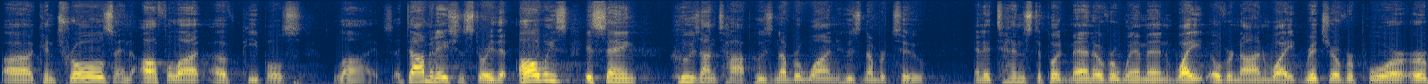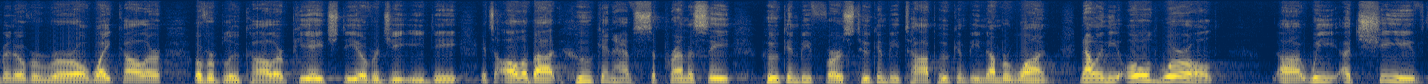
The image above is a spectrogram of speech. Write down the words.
uh, controls an awful lot of people's lives. A domination story that always is saying who's on top, who's number one, who's number two and it tends to put men over women, white over non white, rich over poor, urban over rural, white collar over blue collar, PhD over GED. It's all about who can have supremacy, who can be first, who can be top, who can be number one. Now, in the old world, uh, we achieved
